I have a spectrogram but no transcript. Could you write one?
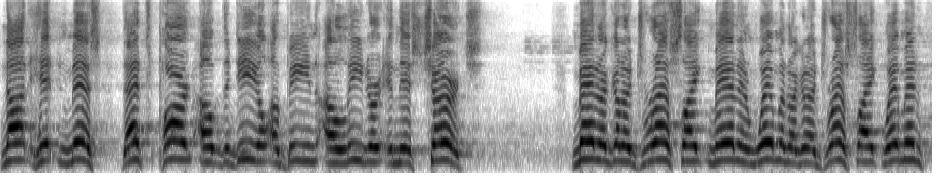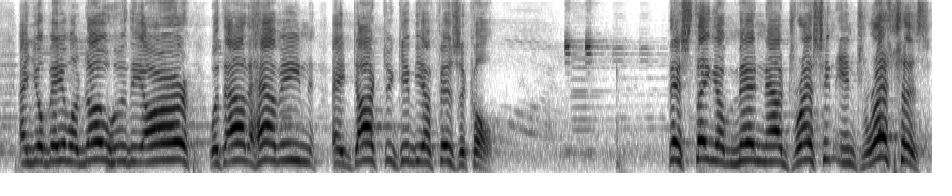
not hit and miss. That's part of the deal of being a leader in this church. Men are going to dress like men and women are going to dress like women, and you'll be able to know who they are without having a doctor give you a physical. This thing of men now dressing in dresses.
